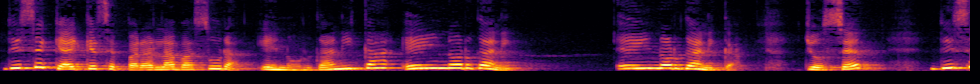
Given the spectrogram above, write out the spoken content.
dice que hay que separar la basura en orgánica e inorgánica. E inorgánica. Joseph dice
